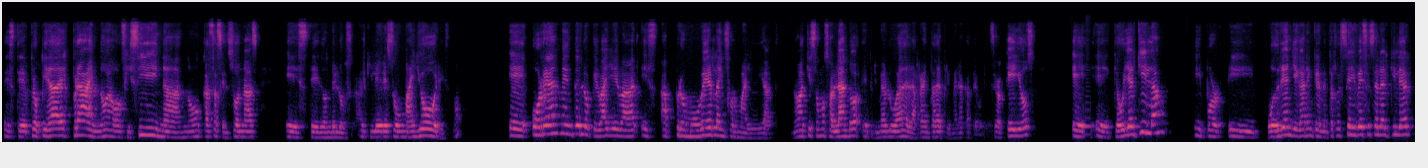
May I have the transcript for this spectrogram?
este, propiedades prime, ¿no? oficinas, ¿no? casas en zonas este, donde los alquileres son mayores, ¿no? Eh, o realmente lo que va a llevar es a promover la informalidad. Aquí estamos hablando, en primer lugar, de las rentas de primera categoría, aquellos eh, eh, que hoy alquilan y, por, y podrían llegar a incrementarse seis veces el alquiler,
